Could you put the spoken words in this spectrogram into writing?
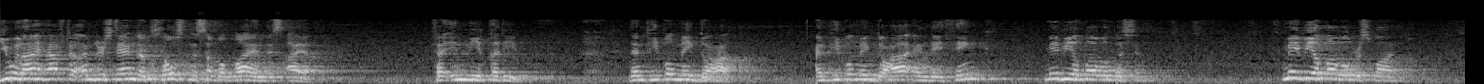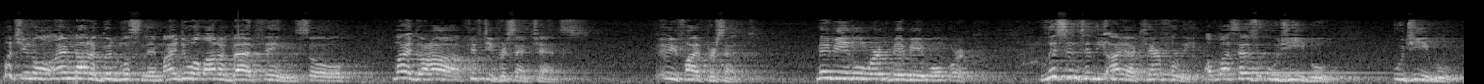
You and I have to understand the closeness of Allah in this ayah. فَإِنِّي قَرِيبٌ Then people make dua. And people make dua and they think, maybe Allah will listen. Maybe Allah will respond. But you know, I'm not a good Muslim. I do a lot of bad things, so my dua, 50% chance. Maybe 5%. Maybe it'll work, maybe it won't work. Listen to the ayah carefully. Allah says, Ujibu. Ujibu.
